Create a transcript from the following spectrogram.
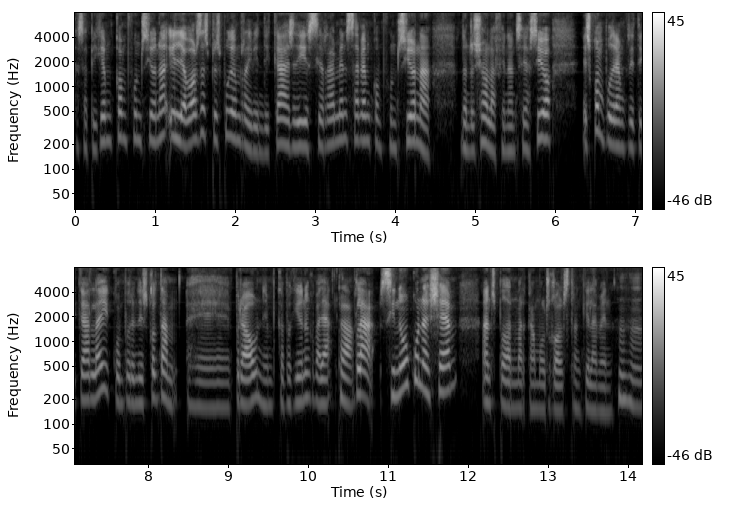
que sapiguem com funciona i llavors després puguem reivindicar. És a dir, si realment sabem com funciona doncs això, la financiació, és quan podrem criticar-la i quan podrem dir, escolta'm, eh, prou, anem cap aquí, anem cap allà. Clar. Clar, si no ho coneixem, ens poden marcar molts gols tranquil·lament. Uh -huh.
